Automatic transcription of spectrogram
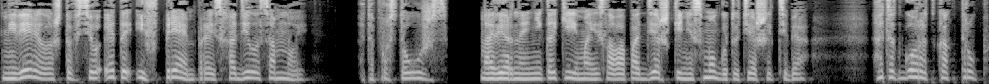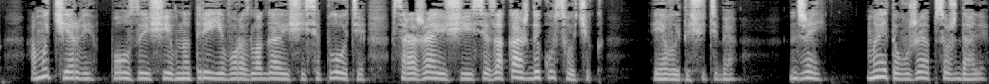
не верила, что все это и впрямь происходило со мной. Это просто ужас. Наверное, никакие мои слова поддержки не смогут утешить тебя. Этот город как труп, а мы черви, ползающие внутри его разлагающейся плоти, сражающиеся за каждый кусочек. Я вытащу тебя. Джей, мы это уже обсуждали.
